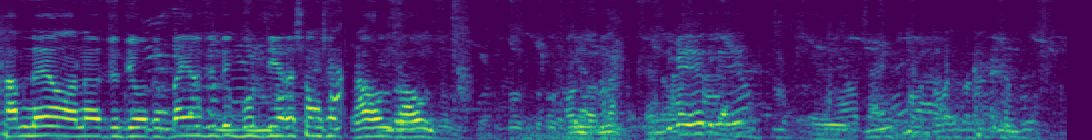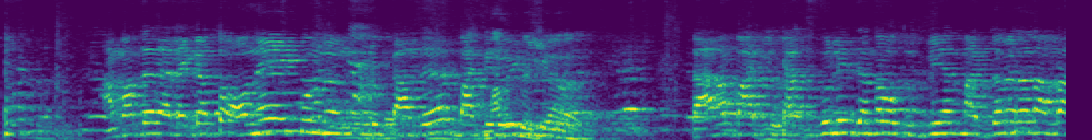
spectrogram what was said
সামনে যদি যদি ভোট দিয়ে সংসদ রাহুল রাহুল। আমাদের এলাকা তো অনেক উন্নয়নমূলক কাজের বাকি রয়ে গিয়েছে। তারা বাকি কাজগুলি যেন দুর্বিয়ার মাধ্যমে আমরা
